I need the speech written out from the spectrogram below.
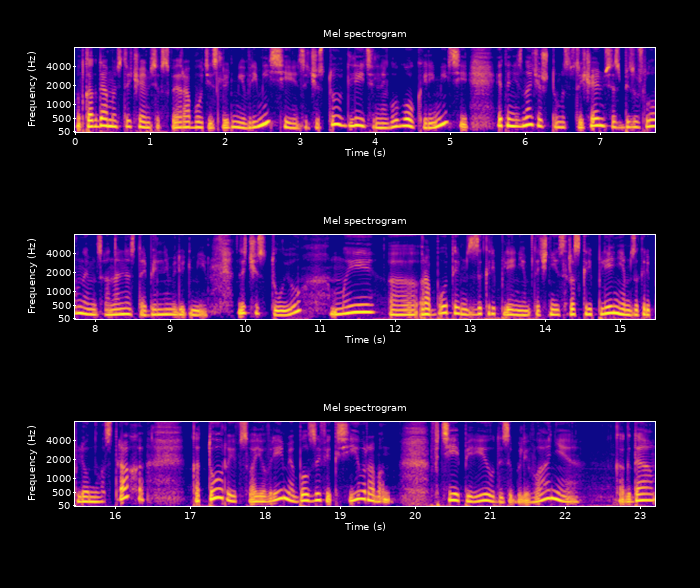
Вот когда мы встречаемся в своей работе с людьми в ремиссии, зачастую в длительной, глубокой ремиссии, это не значит, что мы встречаемся с безусловно эмоционально стабильными людьми. Зачастую мы э, работаем с закреплением, точнее, с раскреплением закрепленного страха, который в свое время был зафиксирован в те периоды заболевания, когда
